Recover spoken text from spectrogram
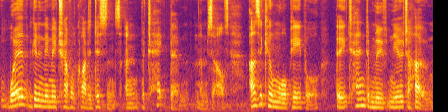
where at the beginning they may travel quite a distance and protect them themselves, as they kill more people, they tend to move nearer to home.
